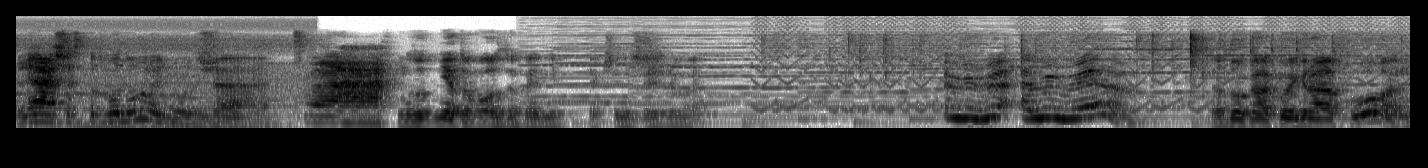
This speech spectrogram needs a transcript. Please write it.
Бля, сейчас подводный уровень будет. Да. А, Ну тут нету воздуха, не- так что не переживай. Зато какой графон.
